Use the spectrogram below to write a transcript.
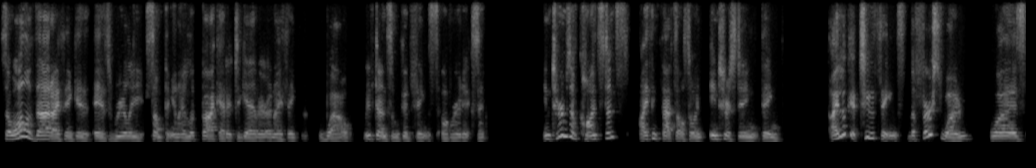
So all of that, I think, is, is really something. And I look back at it together and I think, wow, we've done some good things over at ICSID. In terms of constants, I think that's also an interesting thing. I look at two things. The first one was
